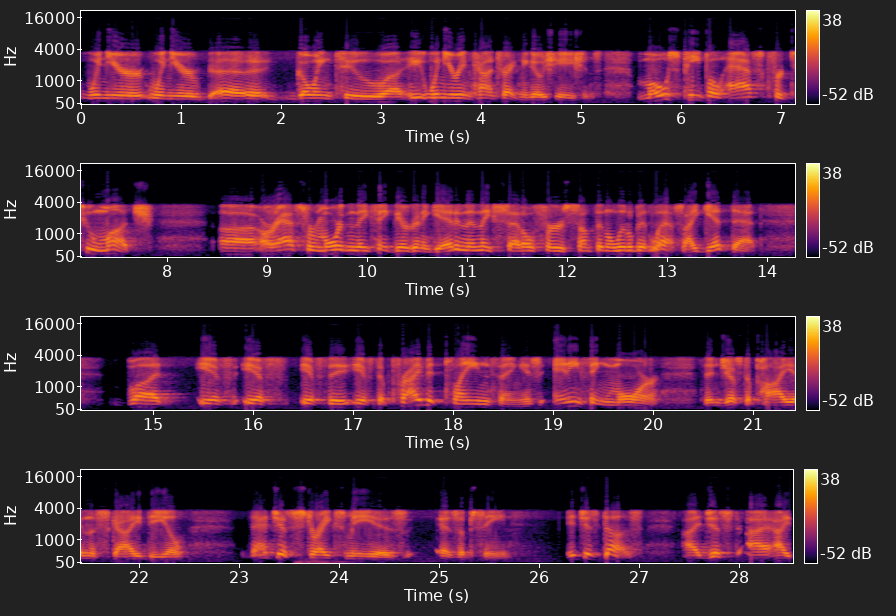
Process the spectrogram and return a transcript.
when you're when you're uh, going to uh, when you're in contract negotiations. Most people ask for too much uh, or ask for more than they think they're going to get and then they settle for something a little bit less. I get that. But if if if the if the private plane thing is anything more than just a pie in the sky deal, that just strikes me as as obscene. It just does. I just I, I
